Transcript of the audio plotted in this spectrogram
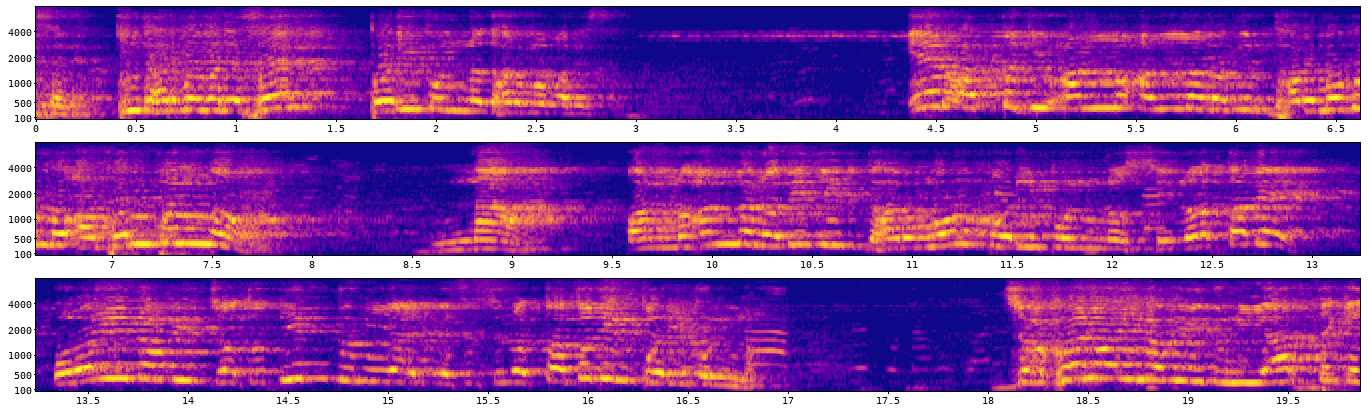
বলেছেন। কি ধর্ম বলেছেন? পরিপূর্ণ ধর্ম বলেছেন। এর অর্থ কি অন্য অন্য নবীর ধর্মগুলো অপরিপূর্ণ? না। অন্য অন্য নবীদের ধর্ম পরিপূর্ণ ছিল, তবে ওই নবী যতদিন দুনিয়ায় বেঁচে ছিল ততদিন পরিপূর্ণ। যখন ওই নবী দুনিয়ার থেকে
